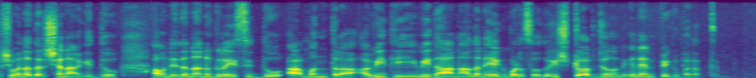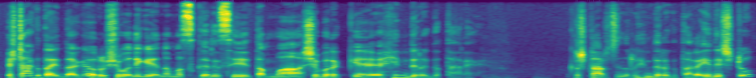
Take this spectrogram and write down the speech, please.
ಶಿವನ ದರ್ಶನ ಆಗಿದ್ದು ಅವನು ಇದನ್ನು ಅನುಗ್ರಹಿಸಿದ್ದು ಆ ಮಂತ್ರ ಆ ವಿಧಿ ವಿಧಾನ ಅದನ್ನು ಹೇಗೆ ಬಳಸೋದು ಇಷ್ಟು ಅರ್ಜುನನಿಗೆ ನೆನಪಿಗೆ ಬರುತ್ತೆ. ಇಷ್ಟಾಗ್ತಾ ಇದ್ದಾಗ ಅವರು ಶಿವನಿಗೆ ನಮಸ್ಕರಿಸಿ ತಮ್ಮ ಶಿಬಿರಕ್ಕೆ ಹಿಂದಿರುಗುತ್ತಾರೆ. ಕೃಷ್ಣಾರ್ಜುನರು ಹಿಂದಿರುಗುತ್ತಾರೆ. ಇದಿಷ್ಟು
